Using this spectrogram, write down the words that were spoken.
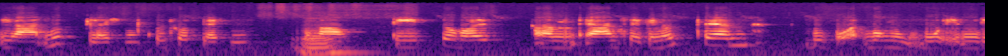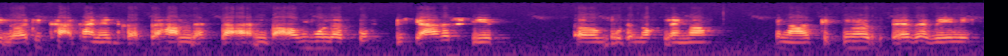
ja, Nutzflächen, Kulturflächen, mhm. genau, die zur Holzernte ähm, genutzt werden wo, wo, wo eben die Leute gar kein Interesse haben, dass da ein Baum 150 Jahre steht ähm, oder noch länger. Genau, es gibt nur sehr, sehr wenig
